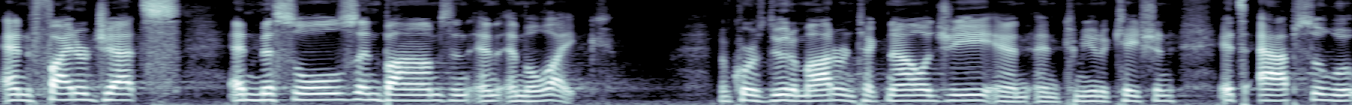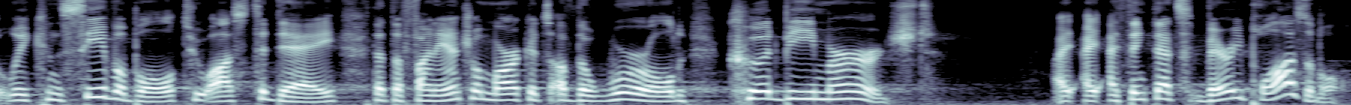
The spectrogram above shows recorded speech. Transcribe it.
and fighter jets and missiles and bombs and, and, and the like. of course, due to modern technology and, and communication, it's absolutely conceivable to us today that the financial markets of the world could be merged. I, I, I think that's very plausible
